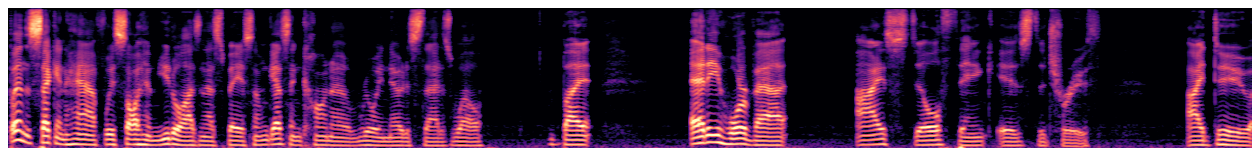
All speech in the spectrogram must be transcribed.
But in the second half, we saw him utilizing that space. So I'm guessing Kano really noticed that as well. But Eddie Horvat, I still think is the truth. I do.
